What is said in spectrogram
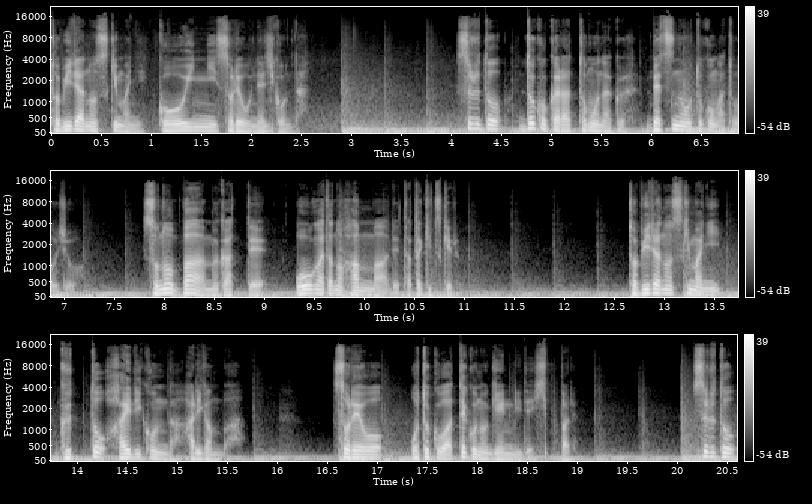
扉の隙間に強引にそれをねじ込んだ。するとどこからともなく別の男が登場。そのバー向かって大型のハンマーで叩きつける。扉の隙間にぐっと入り込んだ針ガンバー。それを男はテコの原理で引っ張る。すると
